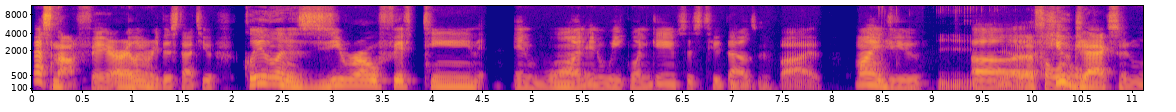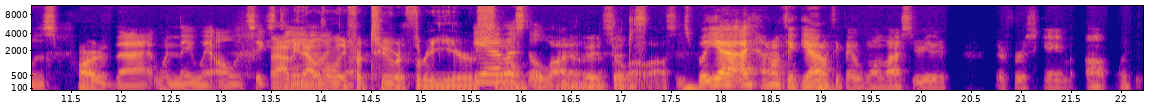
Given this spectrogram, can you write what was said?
That's not fair. All right, let me read this stat to you. Cleveland is 0 15 and 1 in week one games since 2005. Mind you, Yeah, uh, Hue little- Jackson was part of that when they went 0 and 16. I mean, that was like, only for two or three years. Yeah, so. that's still a lot yeah, of they- still a lot of losses. But yeah, I, I don't think yeah, I don't think they won last year either. Their first game. Uh what did,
